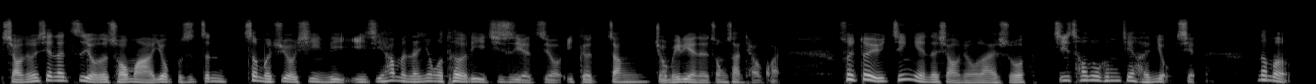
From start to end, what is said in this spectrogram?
小牛现在自由的筹码又不是真这么具有吸引力，以及他们能用的特例其实也只有一个张九米脸的中产条款，所以对于今年的小牛来说，其实操作空间很有限。那么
